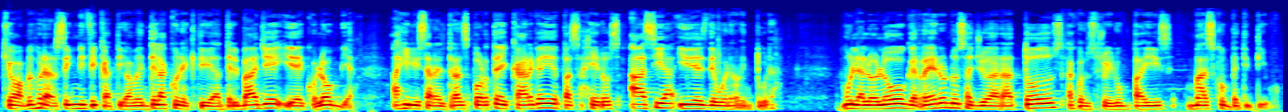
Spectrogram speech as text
que va a mejorar significativamente la conectividad del Valle y de Colombia, agilizar el transporte de carga y de pasajeros hacia y desde Buenaventura. Mulalólogo Guerrero nos ayudará a todos a construir un país más competitivo.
